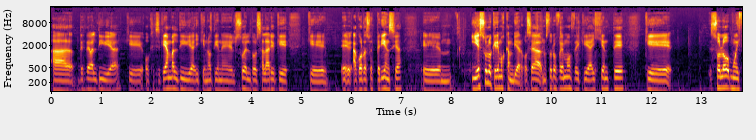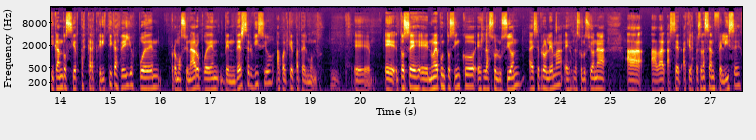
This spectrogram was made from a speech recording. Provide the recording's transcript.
a- desde Valdivia, que, o que se queda en Valdivia y que no tiene el sueldo, el salario que, que eh, acorde a su experiencia. y eso lo queremos cambiar. O sea, nosotros vemos de que hay gente que solo modificando ciertas características de ellos pueden promocionar o pueden vender servicios a cualquier parte del mundo. Eh, eh, entonces, eh, 9.5 es la solución a ese problema, es la solución a, a, a dar, a, hacer, a que las personas sean felices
